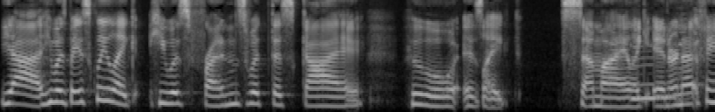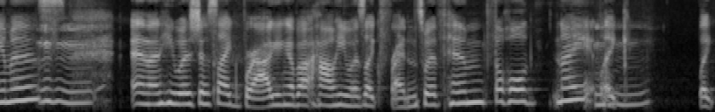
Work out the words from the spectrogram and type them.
Yeah, he was basically like he was friends with this guy who is like semi like internet famous. And then he was just like bragging about how he was like friends with him the whole night. Like like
